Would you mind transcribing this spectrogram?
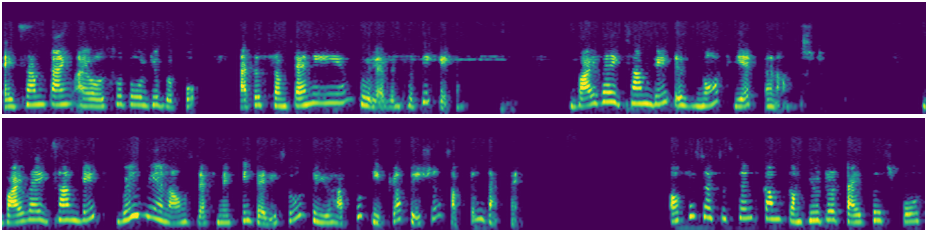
Exam time I also told you before that is from 10 a.m. to 11:30 a.m. Viva exam date is not yet announced. Viva exam date will be announced definitely very soon, so you have to keep your patience up till that time. Office assistant cum computer typist post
